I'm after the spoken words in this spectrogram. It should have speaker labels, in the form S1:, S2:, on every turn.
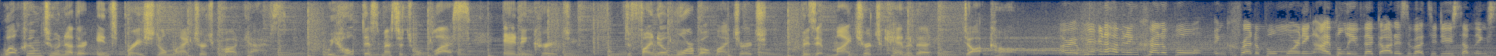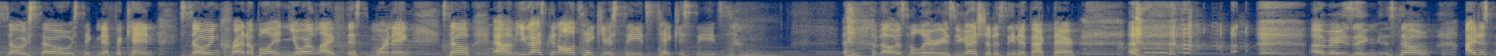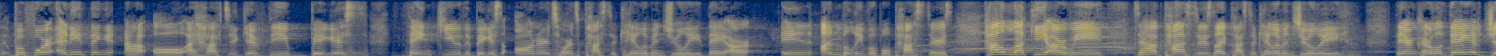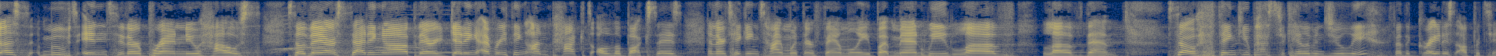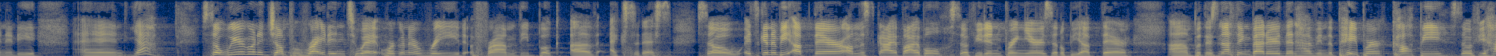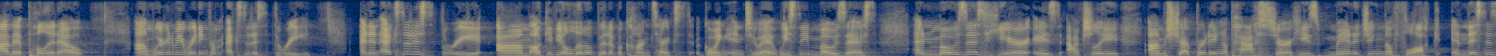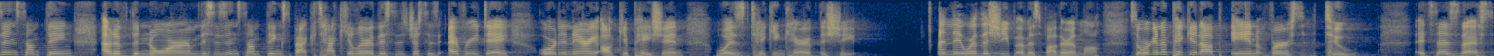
S1: Welcome to another inspirational My Church podcast. We hope this message will bless and encourage you. To find out more about My Church, visit mychurchcanada.com.
S2: All right, we're going to have an incredible, incredible morning. I believe that God is about to do something so, so significant, so incredible in your life this morning. So, um, you guys can all take your seats. Take your seats. that was hilarious. You guys should have seen it back there. Amazing. So, I just, before anything at all, I have to give the biggest thank you, the biggest honor towards Pastor Caleb and Julie. They are in unbelievable pastors. How lucky are we to have pastors like Pastor Caleb and Julie? They're incredible. They have just moved into their brand new house. So they are setting up, they're getting everything unpacked, all the boxes, and they're taking time with their family. But man, we love, love them. So, thank you, Pastor Caleb and Julie, for the greatest opportunity. And yeah, so we are going to jump right into it. We're going to read from the book of Exodus. So, it's going to be up there on the Sky Bible. So, if you didn't bring yours, it'll be up there. Um, but there's nothing better than having the paper copy. So, if you have it, pull it out. Um, we're going to be reading from Exodus 3. And in Exodus 3, um, I'll give you a little bit of a context going into it. We see Moses. And Moses here is actually um, shepherding a pasture, he's managing the flock. And this isn't something out of the norm, this isn't something spectacular. This is just his everyday, ordinary occupation was taking care of the sheep. And they were the sheep of his father in law. So we're going to pick it up in verse 2. It says this.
